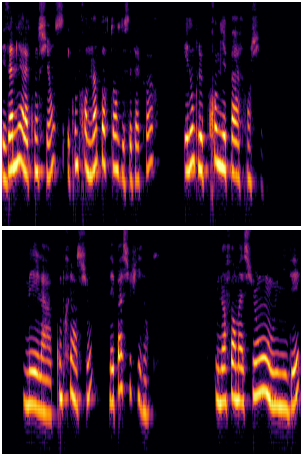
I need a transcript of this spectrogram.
Les amener à la conscience et comprendre l'importance de cet accord est donc le premier pas à franchir. Mais la compréhension n'est pas suffisante une information ou une idée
